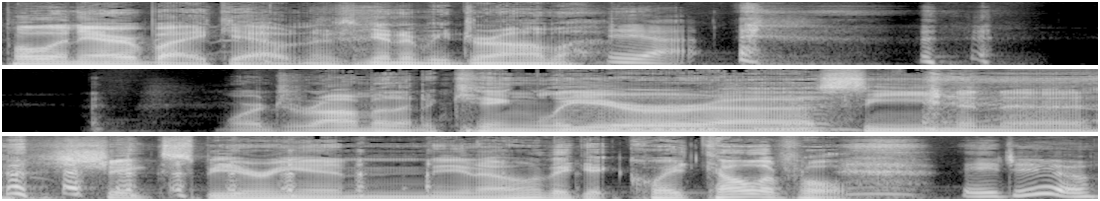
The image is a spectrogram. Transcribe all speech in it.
Pull an air bike out and there's going to be drama. Yeah. More drama than a King Lear uh, Mm-hmm. scene in a Shakespearean, you know, they get quite colorful. They do.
